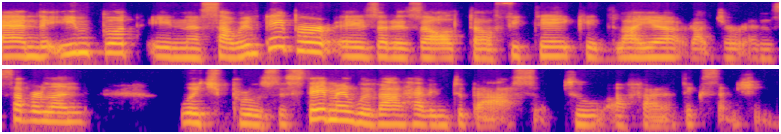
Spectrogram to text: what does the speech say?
And the input in a Sawin paper is a result of Fité, Kedlaya, Rotger, and Sutherland, which proves the statement without having to pass to a finite extension.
